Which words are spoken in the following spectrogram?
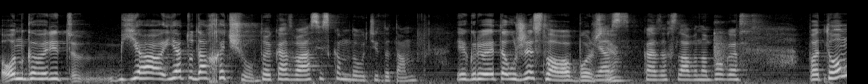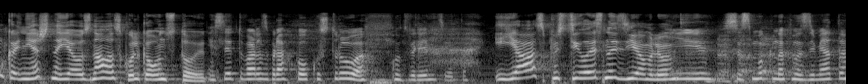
он говорит, я, я туда хочу. Казва, аз искам да отида там. Я говорю, это уже слава Божья. аз казах, слава на Бога. Потом, конечно, я узнала, сколько он стоит. И след това разбрах колко струва конференцията. И я спустилась на землю. И се смъкнах на земята.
